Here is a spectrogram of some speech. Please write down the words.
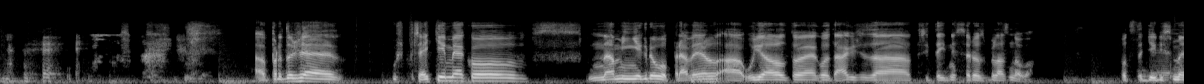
A protože už předtím jako nám ji někdo opravil a udělal to jako tak, že za tři týdny se rozbila znova. V podstatě, když jsme,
